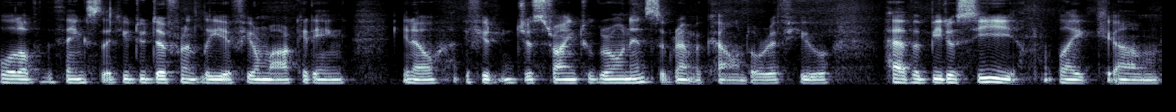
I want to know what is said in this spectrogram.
a lot of the things that you do differently if you're marketing, you know, if you're just trying to grow an Instagram account or if you have a B2C like um,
